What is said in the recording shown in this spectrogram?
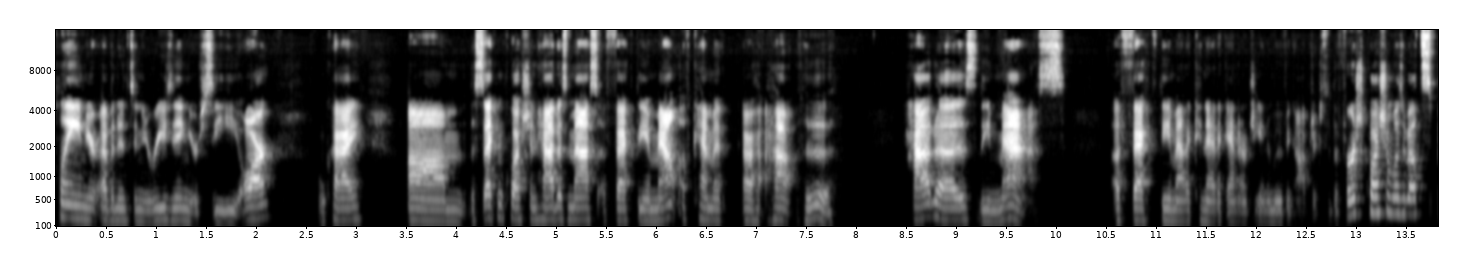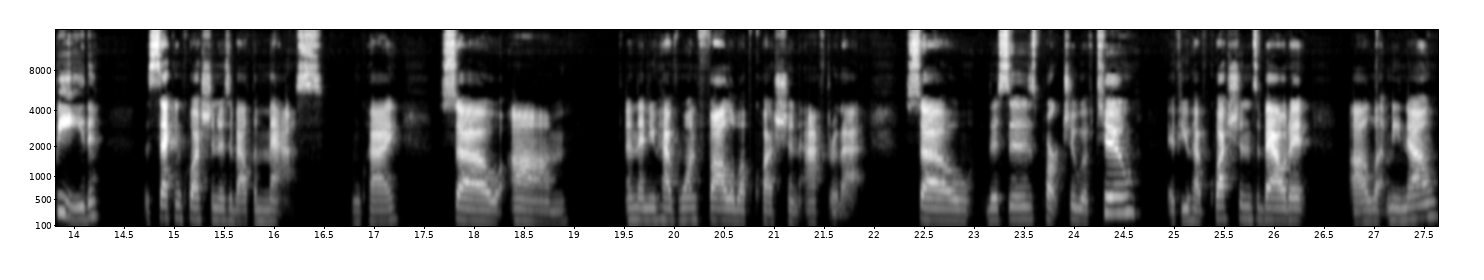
claim, your evidence, and your reasoning, your CER. Okay. Um, the second question: How does mass affect the amount of chemical? Uh, how, how does the mass affect the amount of kinetic energy in a moving object? So the first question was about speed. The second question is about the mass. Okay. So, um, and then you have one follow up question after that. So this is part two of two. If you have questions about it, uh, let me know.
